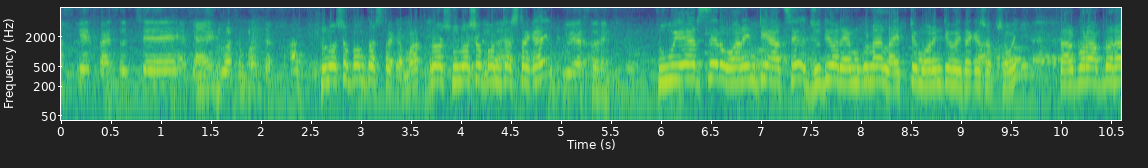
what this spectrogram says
আজকের প্রাইস হচ্ছে ষোলোশো পঞ্চাশ টাকা। মাত্র ষোলোশো পঞ্চাশ টাকায় টু ইয়ার্স এর ওয়ারেন্টি আছে। যদিও র্যামগুলো লাইফ টাইম ওয়ারেন্টি হয়ে থাকে সবসময়। তারপর আপনারা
